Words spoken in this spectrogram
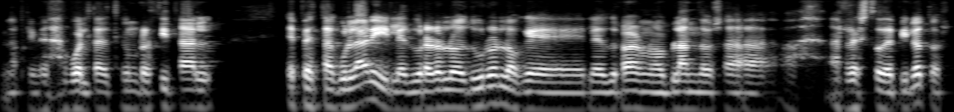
en la primera vuelta tiene un recital espectacular y le duraron los duros lo que le duraron los blandos a- a- al resto de pilotos.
